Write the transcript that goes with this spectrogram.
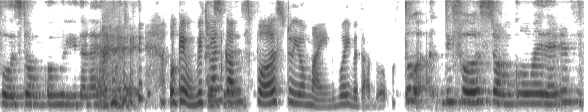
first rom-com read that I ever read. okay, which I one swear. comes first to your mind? Wohi bata do. So the first rom com I read, it,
